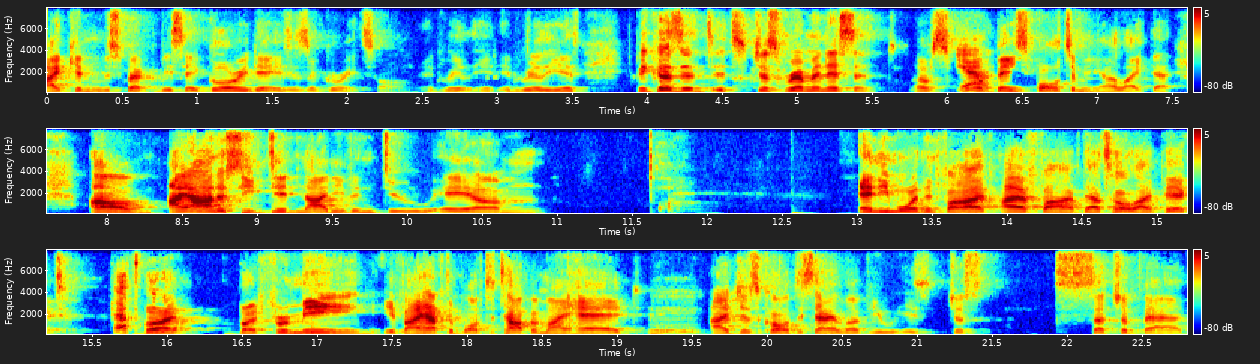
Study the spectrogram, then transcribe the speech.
I can respectfully say "Glory Days" is a great song. It really, it, it really is because it's it's just reminiscent of sport, Yeah. baseball to me. I like that. Um, I honestly did not even do a um any more than five. I have five. That's all I picked. That's cool. But but for me, if I have to off the top of my head, Mhm. I just called to say I love you is just such a bad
